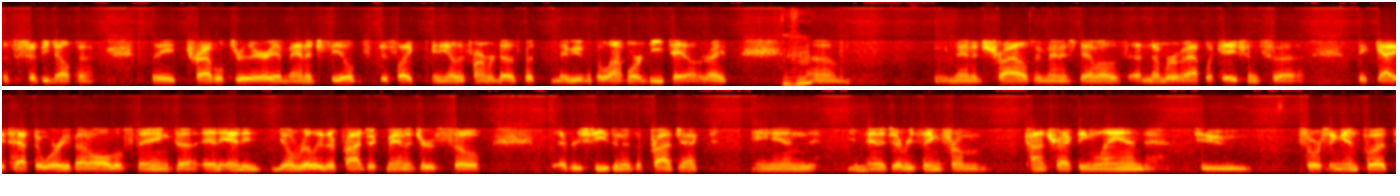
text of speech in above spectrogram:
Mississippi Delta. They travel through the area, manage fields just like any other farmer does, but maybe with a lot more detail, right? Mm-hmm. Um, we manage trials, we manage demos, a number of applications. Uh, guys have to worry about all those things, uh, and and you know really they're project managers. So every season is a project, and you manage everything from contracting land to sourcing inputs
